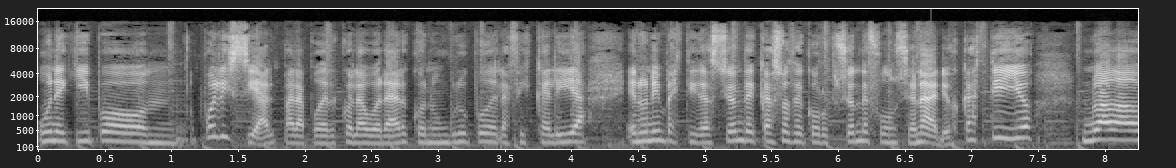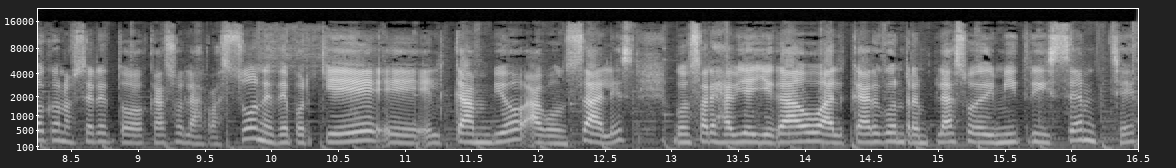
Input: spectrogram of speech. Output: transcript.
un equipo mm, policial para poder colaborar con un grupo de la Fiscalía en una investigación de casos de corrupción de funcionarios. Castillo no ha dado a conocer en todo caso las razones de por qué eh, el cambio a González. González había llegado al cargo en reemplazo de Dimitri Semche,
